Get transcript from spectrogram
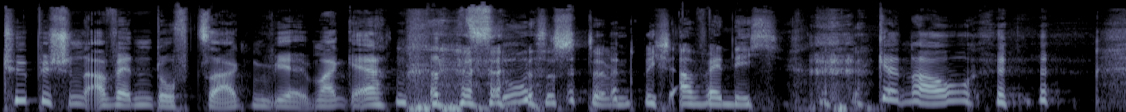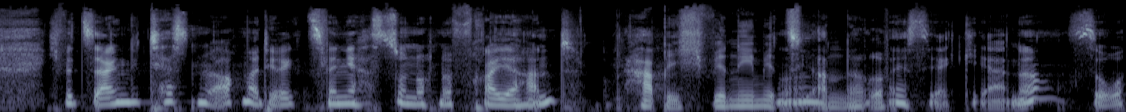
typischen Avenduft, sagen wir immer gern dazu. Das stimmt, riecht avennig. genau. Ich würde sagen, die testen wir auch mal direkt. Svenja, hast du noch eine freie Hand? Hab ich. Wir nehmen jetzt die andere. Sehr gerne. So,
